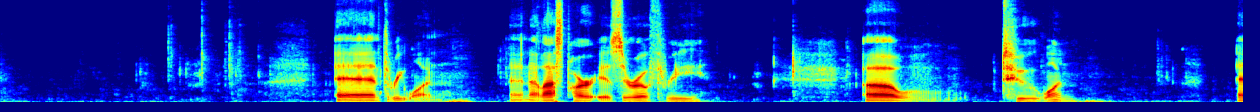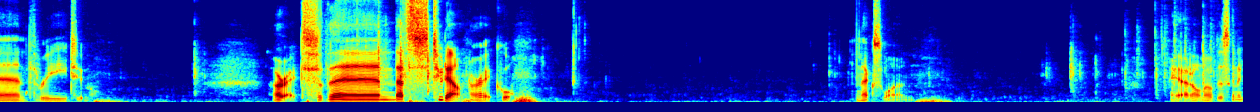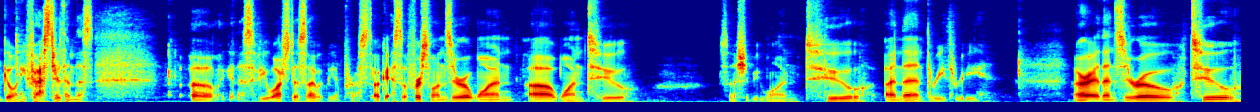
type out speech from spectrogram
And three, one. And that last part is zero, three, uh, two, one, and three, two. All right, so then that's two down. All right, cool. Next one. Yeah, I don't know if this is going to go any faster than this. Oh my goodness, if you watched this, I would be impressed. Okay, so first one, zero, one, uh, one, two. So that should be one, two, and then three, three. All right, then zero, two,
